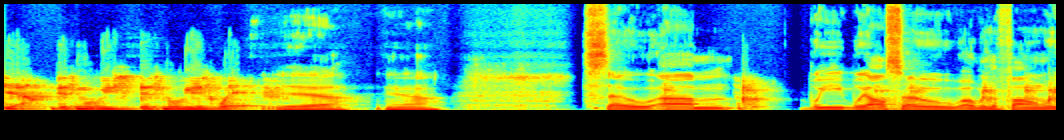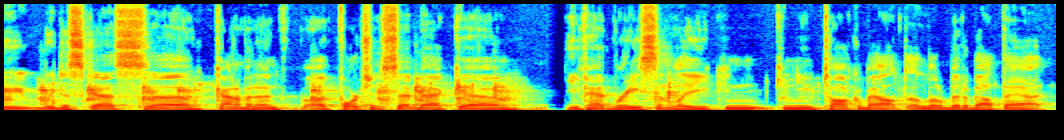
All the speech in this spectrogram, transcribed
Yeah, this movie this movie is wet. Yeah, yeah. So um, we we also over the phone we we discuss uh, kind of an unfortunate setback uh, you've had recently. Can can you talk about a little bit about that?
